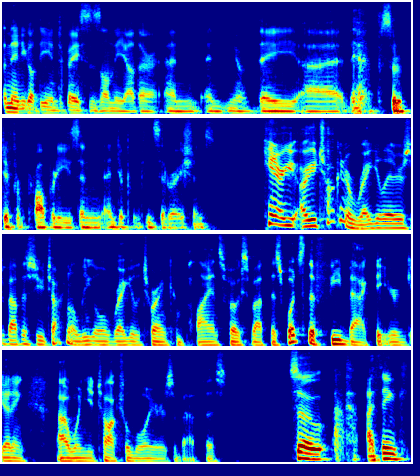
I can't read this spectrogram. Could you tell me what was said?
and then you got the interfaces on the other, and and you know they uh, they have sort of different properties and and different considerations. Ken, are you are you talking to regulators about this? Are you talking to legal, regulatory, and compliance folks about this? What's the feedback that you're getting uh, when you talk to lawyers about this? So I think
